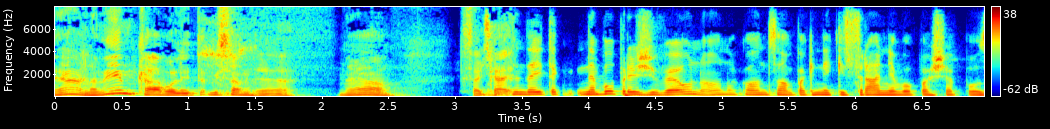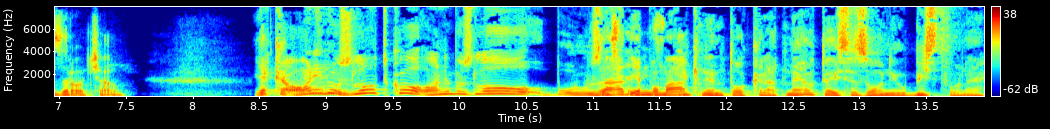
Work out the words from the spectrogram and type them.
Ja, ne vem, kaj bo leta. Mislim, Ja. ja. Saj kaj, Mislim, da ne bo preživel no, na koncu, ampak neki sranje bo pa še povzročal. Ja, ka, on je bil zelo tako, on je bil zelo v mislim. pomaknjen tokrat, ne v tej sezoni, v bistvu. Ne.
